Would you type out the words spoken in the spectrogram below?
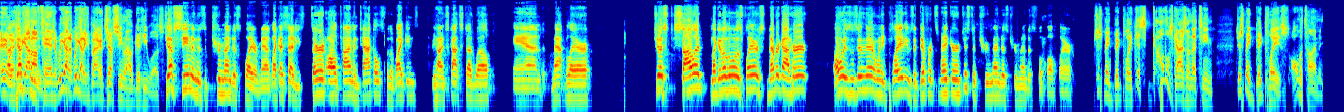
anyways, Jeff we got off tangent. We got to we got to get back at Jeff Siemon how good he was. Jeff Siemon is a tremendous player, man. Like I said, he's third all time in tackles for the Vikings behind Scott Studwell and Matt Blair. Just solid, like another one of those players, never got hurt, always was in there. When he played, he was a difference maker. Just a tremendous, tremendous football player. Just made big plays. Just all those guys on that team just made big plays all the time, and,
